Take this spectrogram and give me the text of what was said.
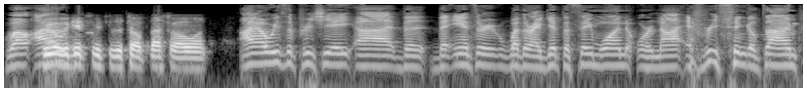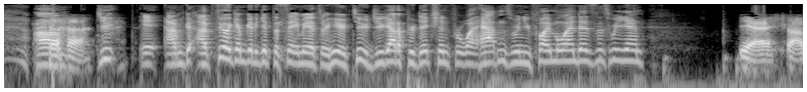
Well, I, whoever gets me to the top, that's what I want. I always appreciate uh, the the answer, whether I get the same one or not every single time. Um, do you, it, I'm, I feel like I'm going to get the same answer here too. Do you got a prediction for what happens when you fight Melendez this weekend? Yeah, uh,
